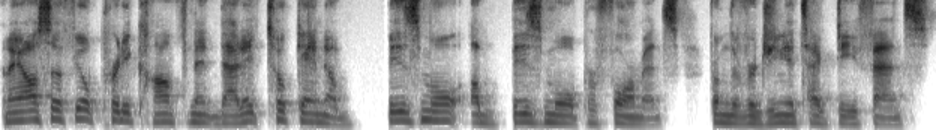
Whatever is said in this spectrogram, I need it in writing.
And I also feel pretty confident that it took an abysmal, abysmal performance from the Virginia Tech defense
